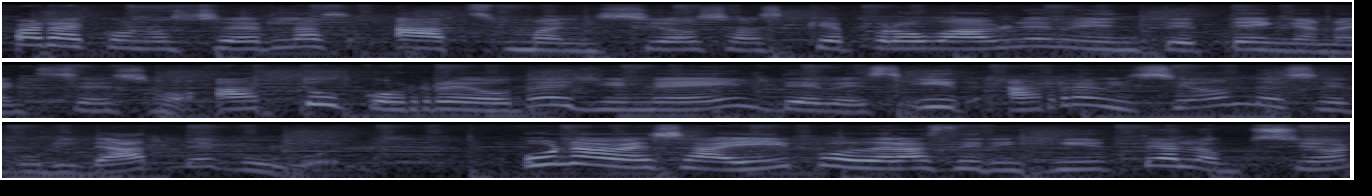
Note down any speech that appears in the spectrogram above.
Para conocer las apps maliciosas que probablemente tengan acceso a tu correo de Gmail, debes ir a revisión de seguridad de Google. Una vez ahí podrás dirigirte a la opción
